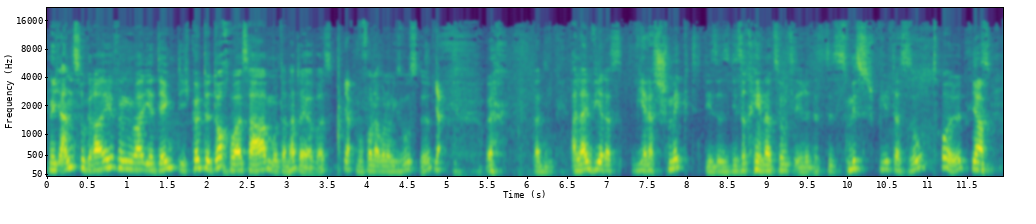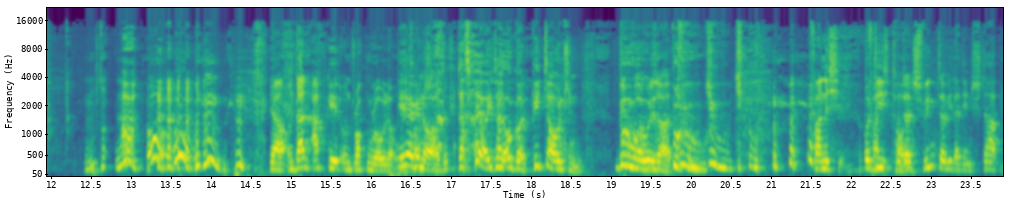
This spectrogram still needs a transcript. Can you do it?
mich anzugreifen, weil ihr denkt, ich könnte doch was haben. Und dann hat er ja was, Ja. wovon er aber noch nichts wusste. Ja. Dann, allein wie er das, wie er das schmeckt, diese, diese Regenerationsserie, das, das Smith spielt das so toll. Ja. Ah. Ja, und dann abgeht und Rock'n'Roll da oben. Ja, genau. Das war ja, ich dachte, oh Gott, Pete Townshend. Boom, Wizard. Fand ich. Und, fand die, ich toll. und dann schwingt er wieder den Stab.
